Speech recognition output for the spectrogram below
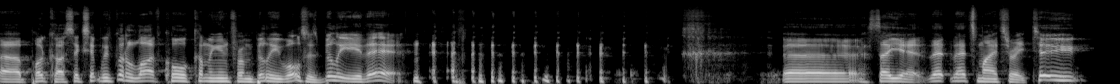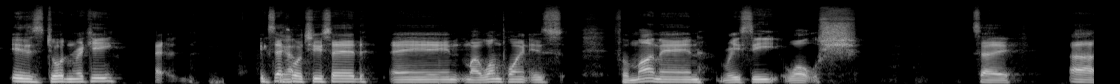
uh, podcast, except we've got a live call coming in from Billy Walters. Billy, you there? uh, so yeah, that that's my three. Two is Jordan Riki, uh, exactly Yep. what you said, and my one point is for my man Reece Walsh. So uh,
